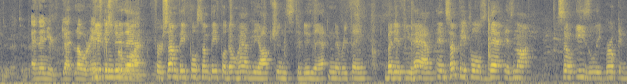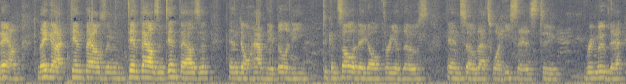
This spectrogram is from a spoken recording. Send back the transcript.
can do that too. and then you've got lower You interest can do for that one. for some people. Some people don't have the options to do that and everything. But if you have, and some people's debt is not so easily broken down. They got 10,000, 10,000, 10,000 and don't have the ability to consolidate all three of those. And so that's what he says to remove that.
